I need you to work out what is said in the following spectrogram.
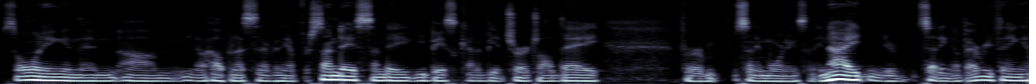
sewing and then um, you know helping us set everything up for Sunday. Sunday you basically got to be at church all day for Sunday morning, Sunday night, and you're setting up everything,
